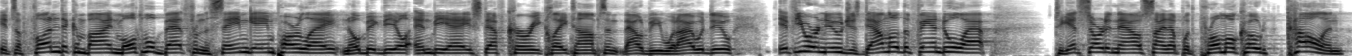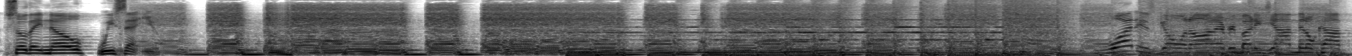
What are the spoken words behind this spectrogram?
It's a fun to combine multiple bets from the same game parlay. No big deal. NBA, Steph Curry, Klay Thompson. That would be what I would do. If you are new, just download the FanDuel app. To get started now, sign up with promo code Colin so they know we sent you. What is going on, everybody? John Middlekauff,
